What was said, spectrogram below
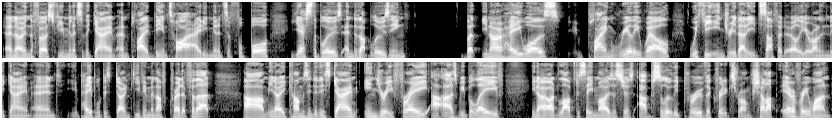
and in the first few minutes of the game and played the entire 80 minutes of football. Yes, the Blues ended up losing, but you know, he was playing really well with the injury that he'd suffered earlier on in the game, and people just don't give him enough credit for that. Um, you know, he comes into this game injury free, uh, as we believe. You know, I'd love to see Moses just absolutely prove the critics wrong. Shut up everyone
